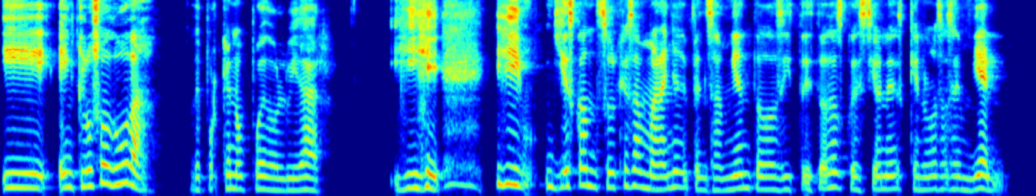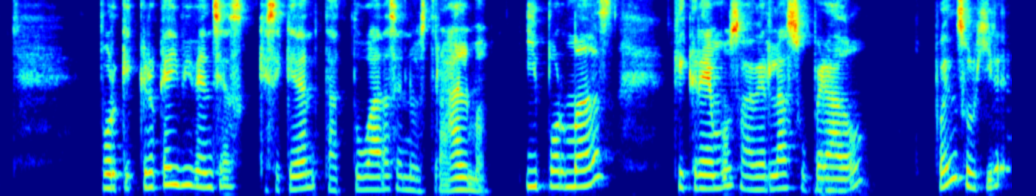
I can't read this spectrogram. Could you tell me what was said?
Y, e incluso duda de por qué no puedo olvidar. Y, y, es cuando surge esa maraña de pensamientos y, y todas esas cuestiones que no nos hacen bien. Porque creo que hay vivencias que se quedan tatuadas en nuestra alma. Y por más que creemos haberlas superado, pueden surgir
